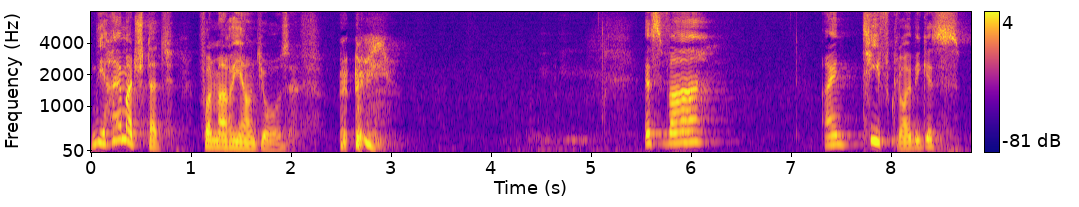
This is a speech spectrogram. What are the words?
in die Heimatstadt von Maria und Josef. Es war ein tiefgläubiges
